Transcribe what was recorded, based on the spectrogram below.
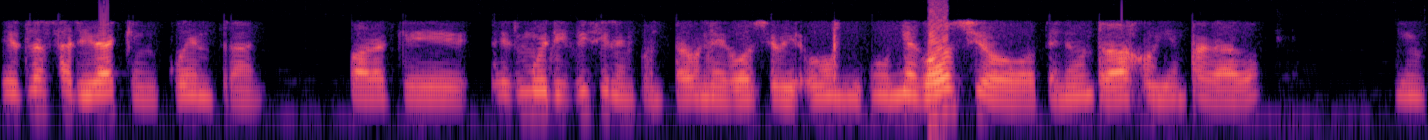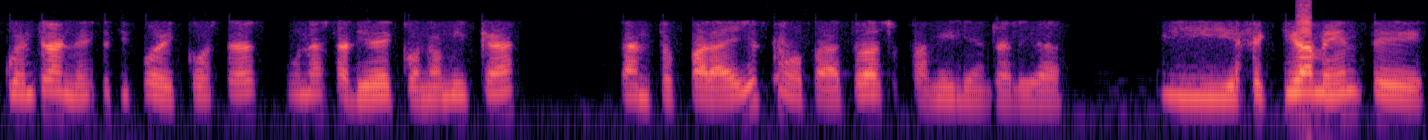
es la salida que encuentran para que es muy difícil encontrar un negocio un, un negocio o tener un trabajo bien pagado y encuentran en este tipo de cosas una salida económica tanto para ellos como para toda su familia en realidad. Y efectivamente,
